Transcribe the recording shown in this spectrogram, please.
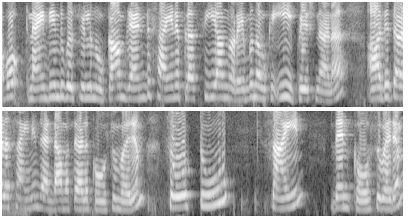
അപ്പോൾ നയന്റീൻത് ക്വസ്റ്റ്യനിൽ നോക്കാം. രണ്ട് സൈന് പ്ലസ് ചെയ്യാന്ന് പറയുമ്പോൾ നമുക്ക് ഈ ഇക്വേഷനാണ് ആദ്യത്തെ ആളെ സൈനും രണ്ടാമത്തെ ആൾ കോസും വരും. So two sine then cos വരും.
